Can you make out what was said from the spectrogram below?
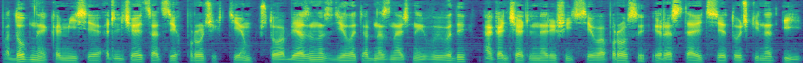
Подобная комиссия отличается от всех прочих тем, что обязана сделать однозначные выводы, окончательно решить все вопросы и расставить все точки над «и».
